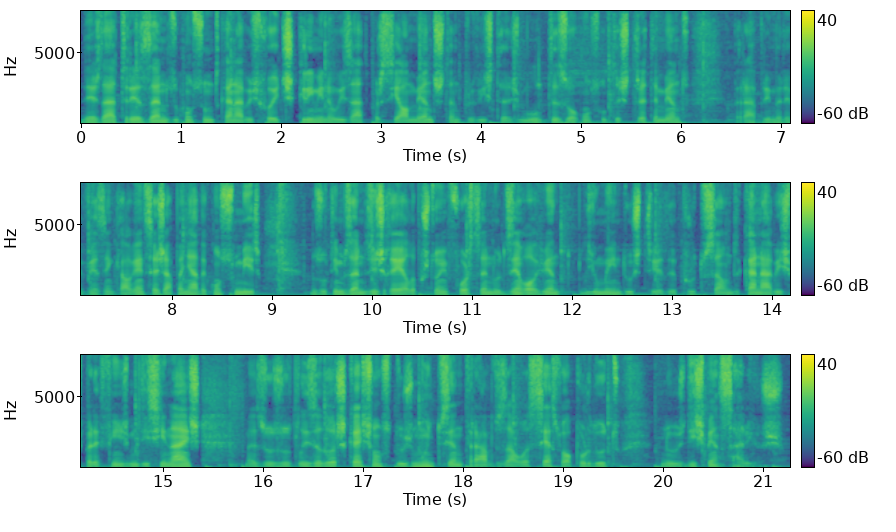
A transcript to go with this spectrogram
Desde há três anos, o consumo de cannabis foi descriminalizado parcialmente, estando previstas multas ou consultas de tratamento para a primeira vez em que alguém seja apanhado a consumir. Nos últimos anos, Israel apostou em força no desenvolvimento de uma indústria de produção de cannabis para fins medicinais, mas os utilizadores queixam-se dos muitos entraves ao acesso ao produto nos dispensários.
